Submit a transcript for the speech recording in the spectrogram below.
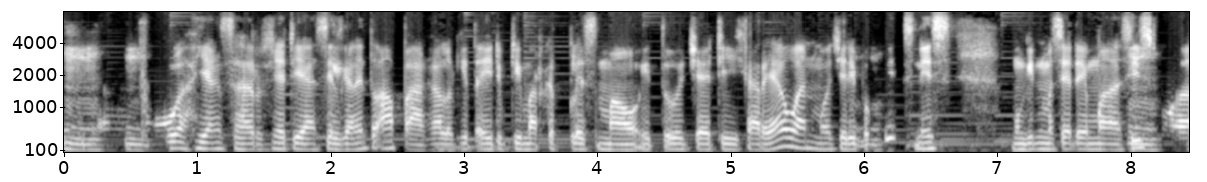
Hmm, hmm. buah yang seharusnya dihasilkan itu apa kalau kita hidup di marketplace mau itu jadi karyawan mau jadi hmm. pebisnis mungkin masih ada yang mahasiswa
